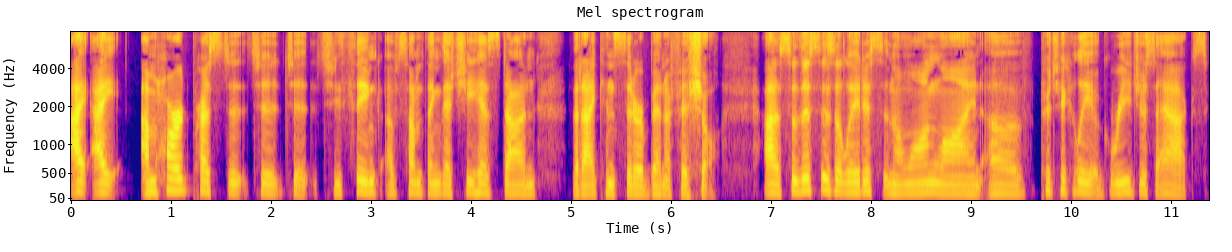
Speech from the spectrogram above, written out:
I, I I'm hard pressed to, to to to think of something that she has done that I consider beneficial. Uh, so this is the latest in a long line of particularly egregious acts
